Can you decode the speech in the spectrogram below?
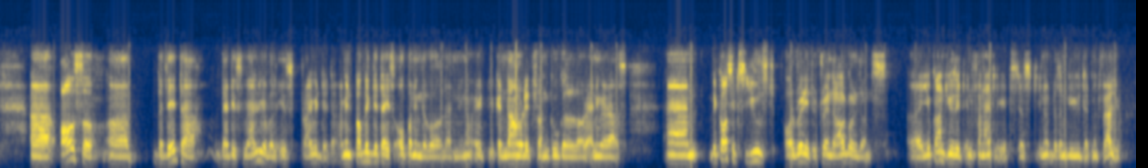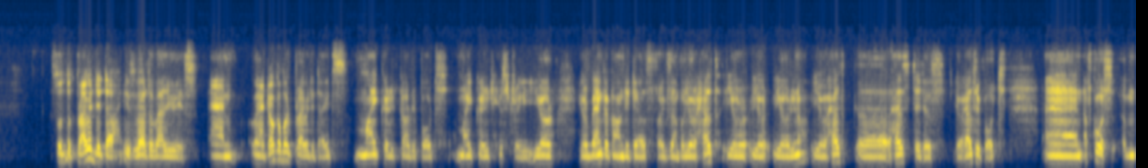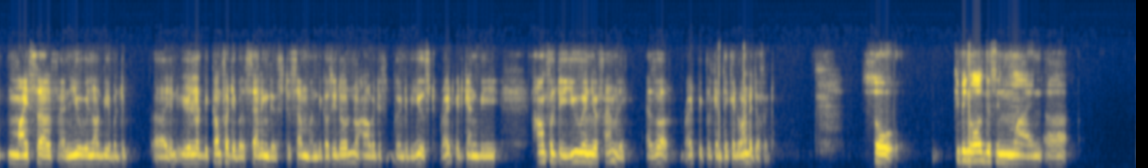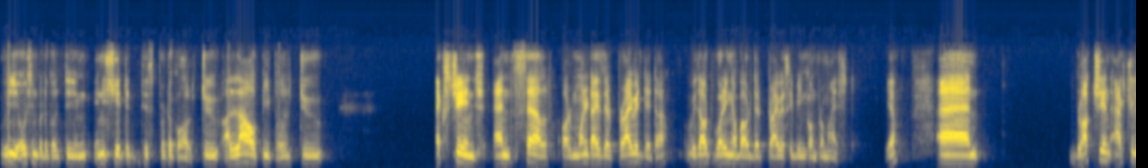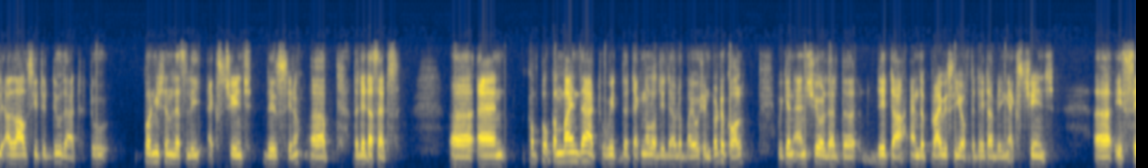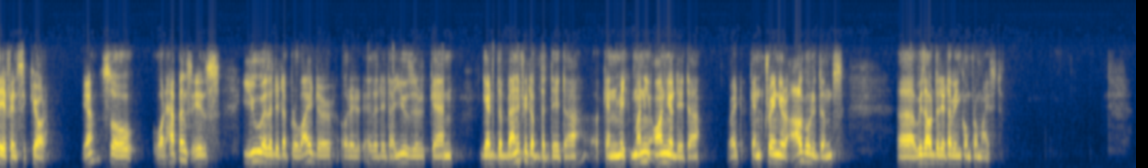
Uh, also, uh, the data that is valuable is private data. I mean, public data is open in the world, and you know it, you can download it from Google or anywhere else. And because it's used already to train the algorithms, uh, you can't use it infinitely. It's just you know doesn't give you that much value. So the private data is where the value is. And when I talk about private data, it's my credit card reports, my credit history, your your bank account details, for example, your health, your your your you know your health uh, health status, your health reports, and of course, um, myself and you will not be able to, uh, you will not be comfortable selling this to someone because you don't know how it is going to be used, right? It can be harmful to you and your family as well, right? People can take advantage of it. So, keeping all this in mind, uh, we Ocean Protocol team initiated this protocol to allow people to exchange and sell or monetize their private data without worrying about their privacy being compromised. Yeah. And blockchain actually allows you to do that to permissionlessly exchange this, you know, uh, the data sets. Uh, and combine that with the technology developed by Ocean Protocol, we can ensure that the data and the privacy of the data being exchanged uh, is safe and secure. Yeah. So what happens is you as a data provider or as a data user can get the benefit of the data, can make money on your data, right? Can train your algorithms uh, without the data being compromised.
